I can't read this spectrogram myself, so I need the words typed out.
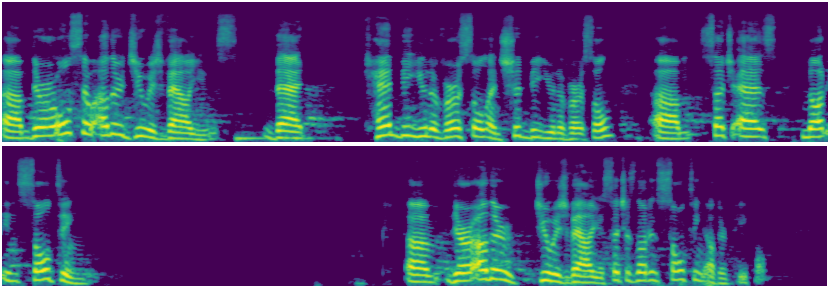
Um, there are also other Jewish values that can be universal and should be universal, um, such as not insulting. Um, there are other Jewish values, such as not insulting other people.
